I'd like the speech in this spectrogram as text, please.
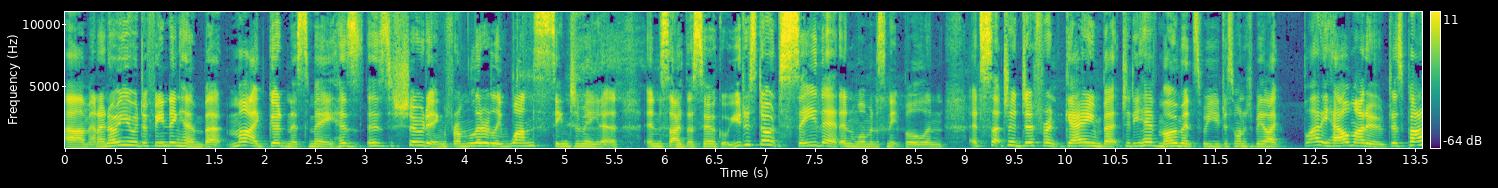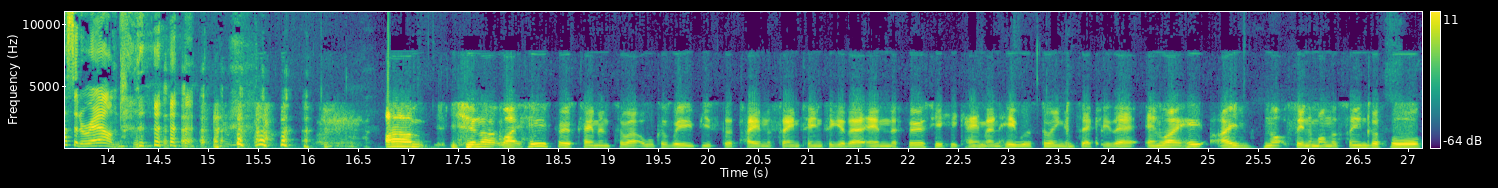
Um, and I know you were defending him, but my goodness me, his, his shooting from literally one centimetre inside the circle. You just don't see that in women's netball, and it's such a different game. But did he have moments where you just wanted to be like, bloody hell, Maru, just pass it around? Um, you know, like he first came into it because we used to play in the same team together, and the first year he came in, he was doing exactly that. And like he, I'd not seen him on the scene before,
